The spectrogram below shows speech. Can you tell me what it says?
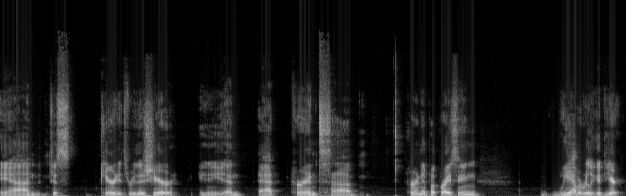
and just carried it through this year, and at current uh, current input pricing, we have a really good year.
